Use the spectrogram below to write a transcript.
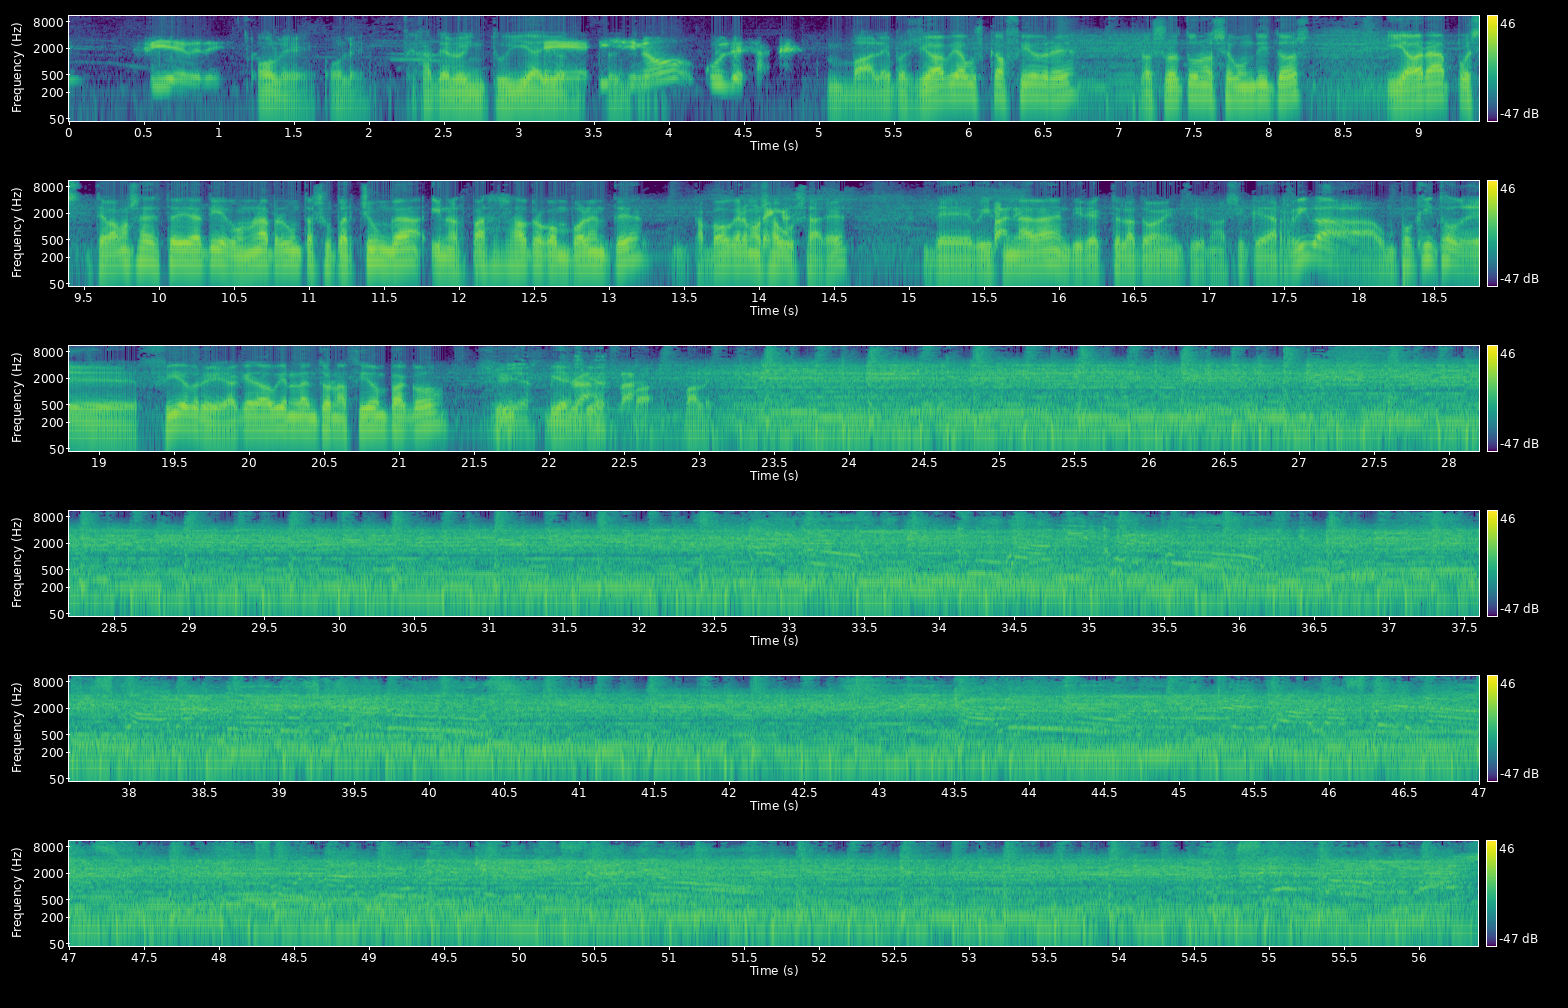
fiebre. Ole, ole. Fíjate, lo intuía yo. Eh, lo y si intuía. no, cul de sac. Vale, pues yo había buscado fiebre, lo suelto unos segunditos y ahora pues te vamos a despedir a ti con una pregunta súper chunga y nos pasas a otro componente, tampoco queremos Venga. abusar, ¿eh? De Biznaga en directo en la toma 21. Así que arriba, un poquito de fiebre. ¿Ha quedado bien la entonación, Paco? Sí, Bien. bien, Va, bien. va. Va- vale.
